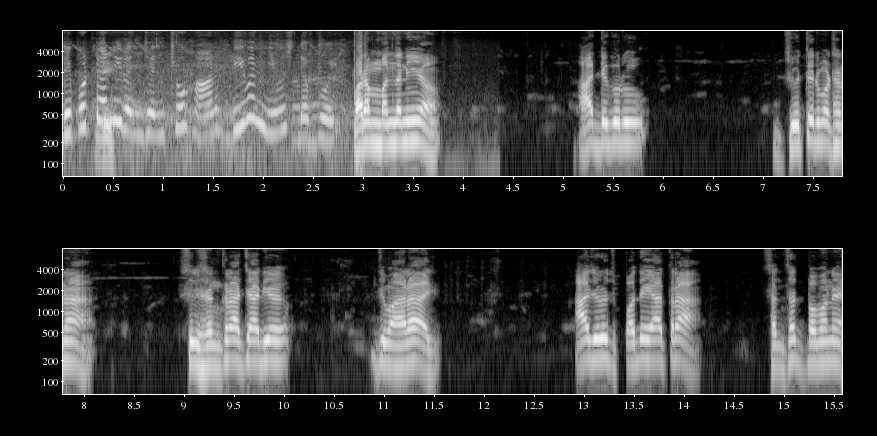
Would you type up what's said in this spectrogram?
રિપોર્ટર નિરંજન ચૌહાણ બીવન ન્યૂઝ ડભોઈ. પરમ વંદનીય આદ્ય ગુરુ જ્યોતિર્મઠના શ્રી શંકરાચાર્યજી મહારાજ આજરોજ પદયાત્રા સંસદ ભવને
